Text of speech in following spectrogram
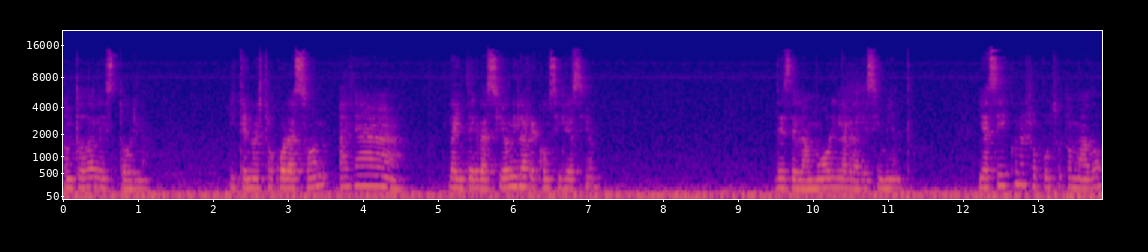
con toda la historia y que nuestro corazón haya la integración y la reconciliación desde el amor y el agradecimiento. Y así con nuestro pulso tomado,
